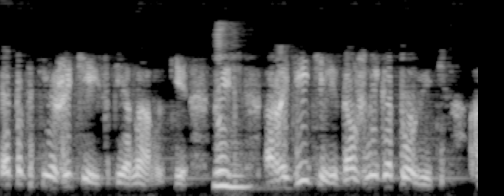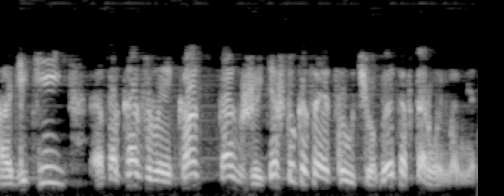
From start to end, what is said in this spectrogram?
Это такие житейские навыки. То есть родители должны готовить а, детей, э, показывая, как, как жить. А что касается учебы, это второй момент.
